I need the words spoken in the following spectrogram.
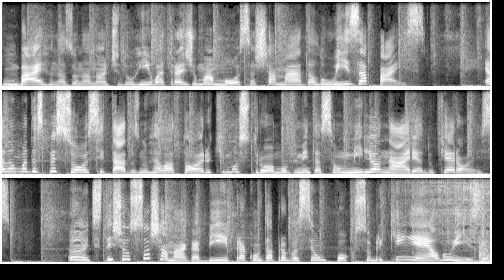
um bairro na zona norte do Rio, atrás de uma moça chamada Luísa Paz. Ela é uma das pessoas citadas no relatório que mostrou a movimentação milionária do Queiroz. Antes, deixa eu só chamar a Gabi para contar para você um pouco sobre quem é a Luísa.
